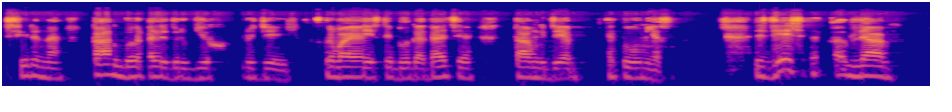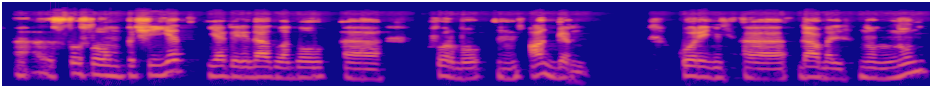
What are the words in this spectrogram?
Сирина, как бы ради других людей, скрывая действие благодати там, где это уместно. Здесь э, для э, словом «почиет» я передал глагол э, форму «агген», корень э, «гамаль нун-нун»,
